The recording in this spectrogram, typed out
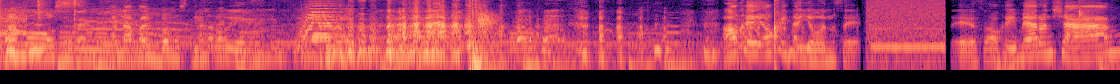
Bangus! Anak tayong bangus dito eh. okay, okay na yun, sis. Sis, okay, meron siyang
